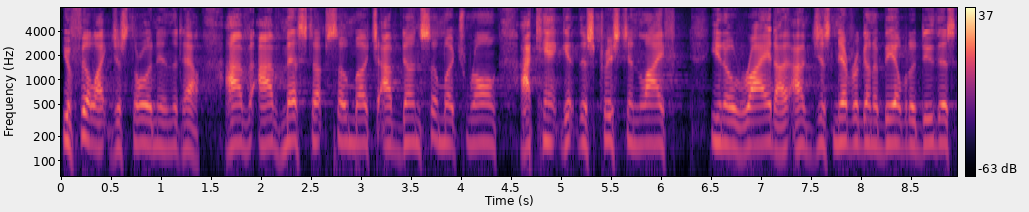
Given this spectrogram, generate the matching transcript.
You'll feel like just throwing in the towel. I've, I've messed up so much. I've done so much wrong. I can't get this Christian life, you know, right. I, I'm just never going to be able to do this.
